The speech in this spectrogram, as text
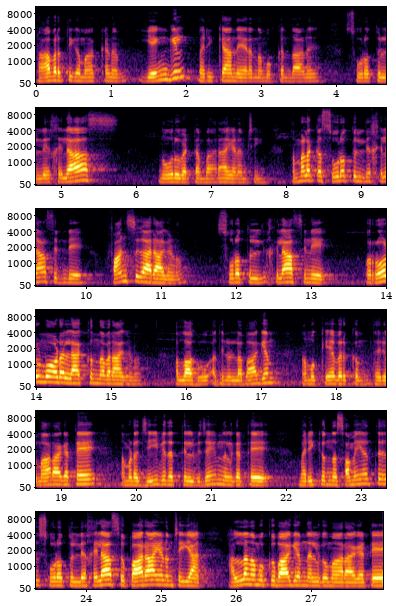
പ്രാവർത്തികമാക്കണം. എങ്കിൽ മരിക്കാൻ നേരം നമുക്കെന്താണ്? സൂറത്തുൽ ഖിലാസ് നൂറുവട്ടം പാരായണം ചെയ്യും. നമ്മളൊക്കെ സൂറത്തുൽ ഖിലാസിന്റെ ഫാൻസുകാരാകണം. സൂറത്തുൽ ഖിലാസിനെ റോൾ മോഡലാക്കുന്നവരാകണം. അള്ളാഹു അതിനുള്ള ഭാഗ്യം നമുക്കേവർക്കും തരുമാറാകട്ടെ. നമ്മുടെ ജീവിതത്തിൽ വിജയം നൽകട്ടെ. മരിക്കുന്ന സമയത്ത് സൂറത്തുൽ ഖിലാസ് പാരായണം ചെയ്യാൻ അല്ല നമുക്ക് ഭാഗ്യം നൽകുമാറാകട്ടെ.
